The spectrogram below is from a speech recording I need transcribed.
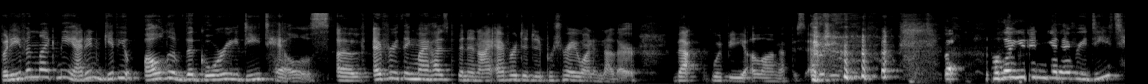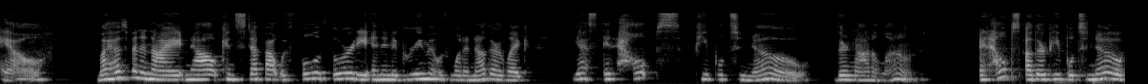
But even like me, I didn't give you all of the gory details of everything my husband and I ever did to portray one another. That would be a long episode. but although you didn't get every detail, my husband and I now can step out with full authority and in agreement with one another. Like, yes, it helps people to know they're not alone it helps other people to know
